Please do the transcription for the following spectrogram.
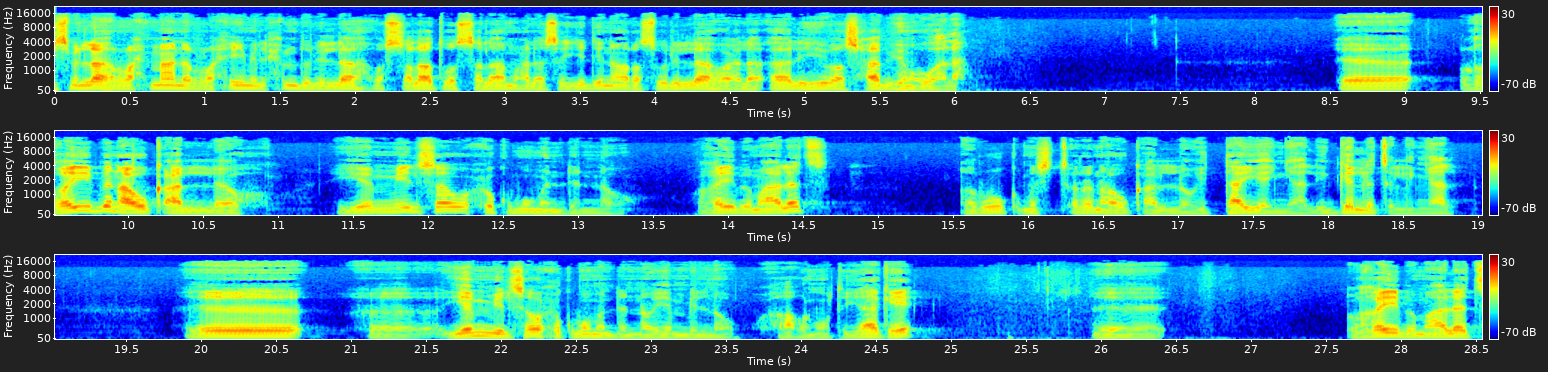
بسم الله الرحمن الرحيم الحمد لله والصلاة والسلام على سيدنا رسول الله وعلى آله وأصحابه وواله غيب أوك الله يميل سو حكم من دنو غيب مالت روك مسترن أوك الله يتايا نيال يقلت اللي نيال يميل سو حكم من دنو يميل نو هاو نوطياكي غيب مالت غيب مالت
